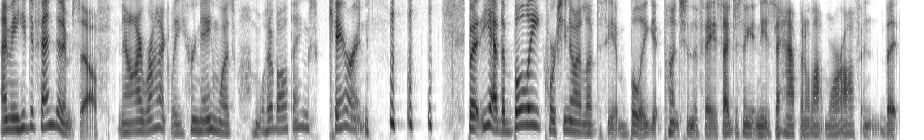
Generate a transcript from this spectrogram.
I mean, he defended himself. Now, ironically, her name was, what of all things? Karen. but yeah, the bully, of course, you know, I love to see a bully get punched in the face. I just think it needs to happen a lot more often. But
